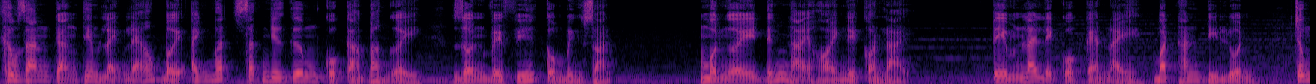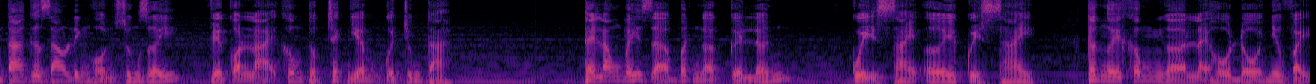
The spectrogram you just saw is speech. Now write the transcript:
Không gian càng thêm lạnh lẽo Bởi ánh mắt sắc như gươm của cả ba người Dồn về phía của Minh Soạn. Một người đứng lại hỏi người còn lại, Tìm lai lịch của kẻ này, Bắt hắn đi luôn. Chúng ta cứ giao linh hồn xuống dưới, Việc còn lại không thuộc trách nhiệm của chúng ta. Thầy Long bấy giờ bất ngờ cười lớn, Quỷ sai ơi, quỷ sai. Các ngươi không ngờ lại hồ đồ như vậy.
